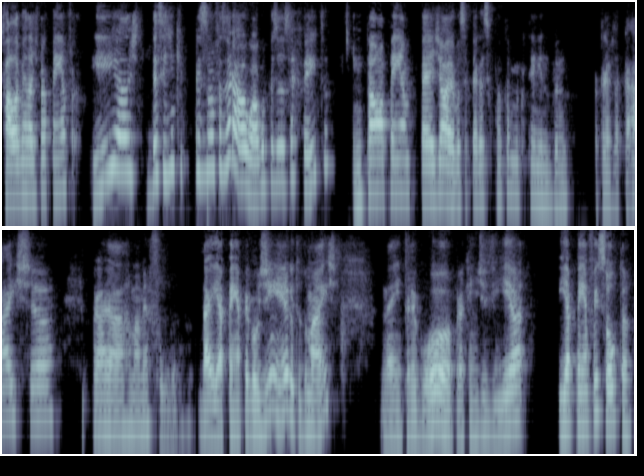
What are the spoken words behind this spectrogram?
fala a verdade para Penha e elas decidem que precisam fazer algo, algo precisa ser feito. Então a Penha pede, olha, você pega 50 mil que tem ali atrás da caixa para armar minha fuga. Daí a Penha pegou o dinheiro e tudo mais, né, entregou para quem devia e a Penha foi solta.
